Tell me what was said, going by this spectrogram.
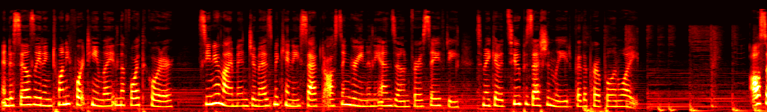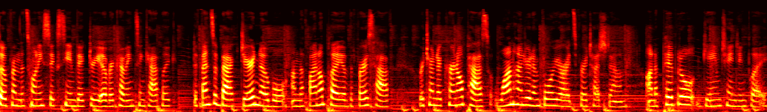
and DeSales leading 2014 late in the fourth quarter, senior lineman Jamez McKinney sacked Austin Green in the end zone for a safety to make it a two possession lead for the purple and white. Also from the 2016 victory over Covington Catholic, defensive back Jared Noble on the final play of the first half returned a Colonel pass 104 yards for a touchdown on a pivotal, game changing play,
